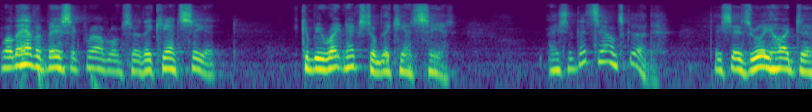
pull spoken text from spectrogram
Well, they have a basic problem, sir. They can't see it. It can be right next to them. They can't see it. I said, that sounds good. They say it's really hard to,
